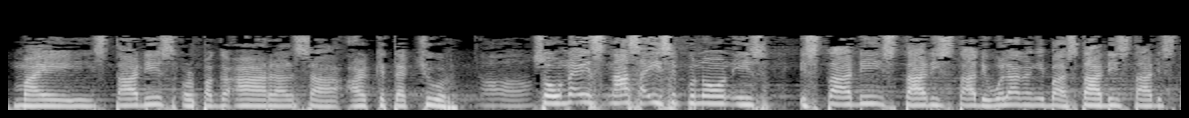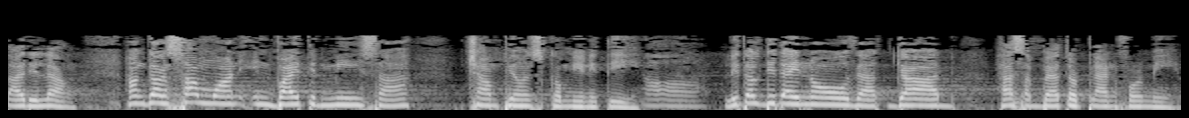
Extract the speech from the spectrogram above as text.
my studies or pag-aaral sa architecture. Oo. So, nais, nasa isip ko noon is study, study, study. Wala nang iba. Study, study, study lang. Hanggang someone invited me sa Champions Community. Oo. Little did I know that God has a better plan for me.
